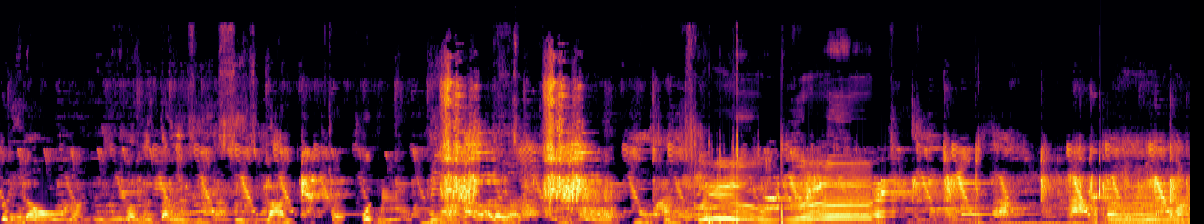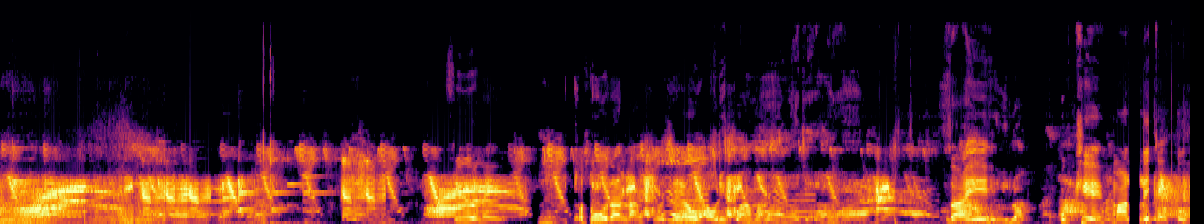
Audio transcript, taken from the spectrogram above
ตอนนี้เราเราในนี้เรามีตังค์อยู่สี่สิบล้านใช่โอ๊ยนี่อะไรอะเร็วเออเออซื้อไหนประตูด้านหลังเปิดแล้วเอาดีกว่ามั้งเราจะได้ใส่โอเคมาเลย ไก่ต้ม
